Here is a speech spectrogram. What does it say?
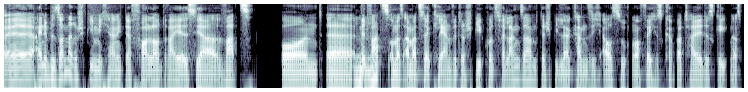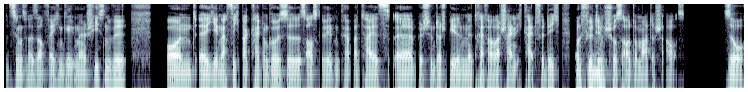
äh, eine besondere Spielmechanik der Fallout-Reihe ist ja Watts. Und äh, Mhm. mit Watts, um das einmal zu erklären, wird das Spiel kurz verlangsamt. Der Spieler kann sich aussuchen, auf welches Körperteil des Gegners bzw. auf welchen Gegner er schießen will. Und äh, je nach Sichtbarkeit und Größe des ausgewählten Körperteils äh, bestimmt das Spiel eine Trefferwahrscheinlichkeit für dich und führt Mhm. den Schuss automatisch aus. So.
